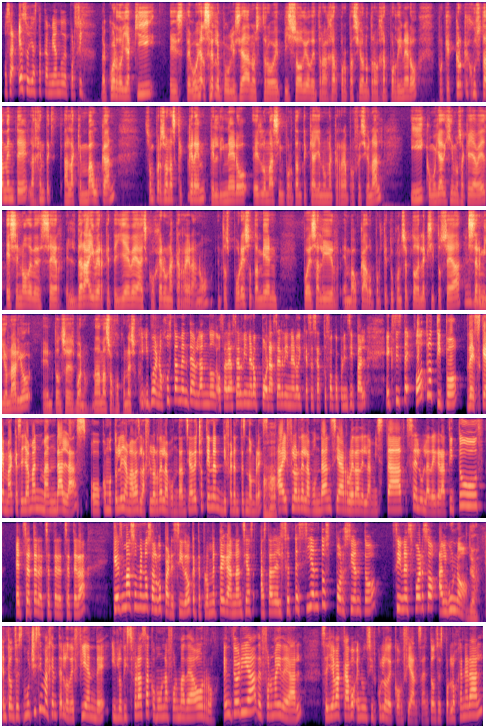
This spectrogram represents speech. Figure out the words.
o sea, eso ya está cambiando de por sí. De acuerdo, y aquí este, voy a hacerle publicidad a nuestro episodio de trabajar por pasión o trabajar por dinero, porque creo que justamente la gente a la que embaucan son personas que creen que el dinero es lo más importante que hay en una carrera profesional. Y como ya dijimos aquella vez, ese no debe de ser el driver que te lleve a escoger una carrera, ¿no? Entonces por eso también puedes salir embaucado, porque tu concepto del éxito sea ser millonario. Entonces, bueno, nada más ojo con eso. Y, bueno, justamente hablando, o sea, de hacer dinero por hacer dinero y que ese sea tu foco principal, existe otro tipo de esquema que se llaman mandalas o como tú le llamabas la flor de la abundancia. De hecho, tienen diferentes nombres. Hay flor de la abundancia, rueda de la amistad, célula de gratitud, etcétera, etcétera, etcétera que es más o menos algo parecido, que te promete ganancias hasta del 700% sin esfuerzo alguno. Entonces, muchísima gente lo defiende y lo disfraza como una forma de ahorro. En teoría, de forma ideal, se lleva a cabo en un círculo de confianza. Entonces, por lo general,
